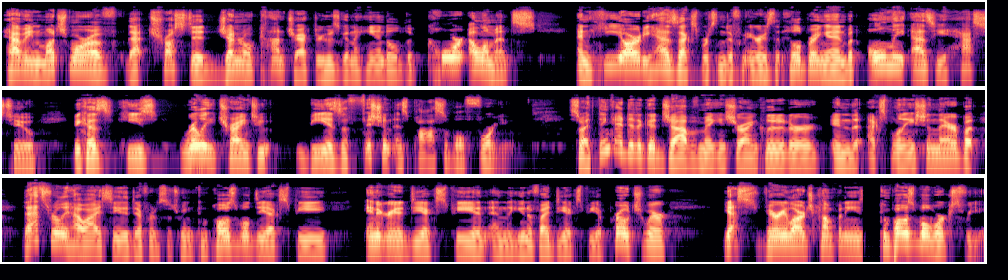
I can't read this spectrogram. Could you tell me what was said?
having much more of that trusted general contractor who's going to handle the core elements and he already has experts in different areas that he'll bring in, but only as he has to because he's really trying to be as efficient as possible for you. So I think I did a good job of making sure I included her in the explanation there, but that's really how I see the difference between composable DXP, integrated DXP, and, and the unified DXP approach, where yes, very large companies, composable works for you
